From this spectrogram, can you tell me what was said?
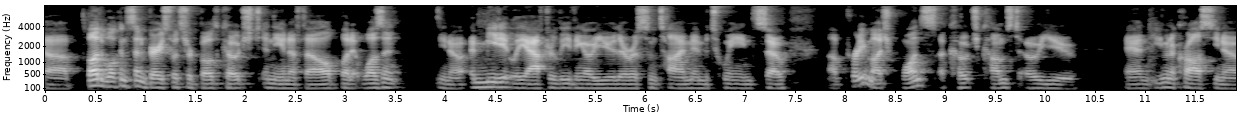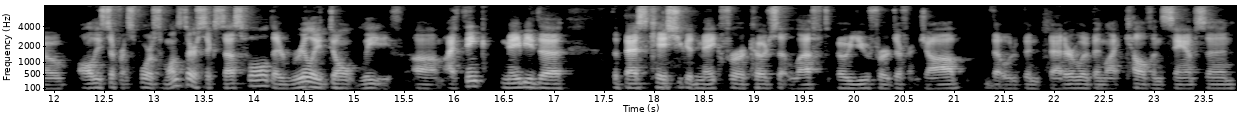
uh, Bud Wilkinson and Barry Switzer both coached in the NFL, but it wasn't, you know, immediately after leaving OU. There was some time in between. So uh, pretty much once a coach comes to OU, and even across you know all these different sports, once they're successful, they really don't leave. Um, I think maybe the the best case you could make for a coach that left OU for a different job that would have been better would have been like Kelvin Sampson,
